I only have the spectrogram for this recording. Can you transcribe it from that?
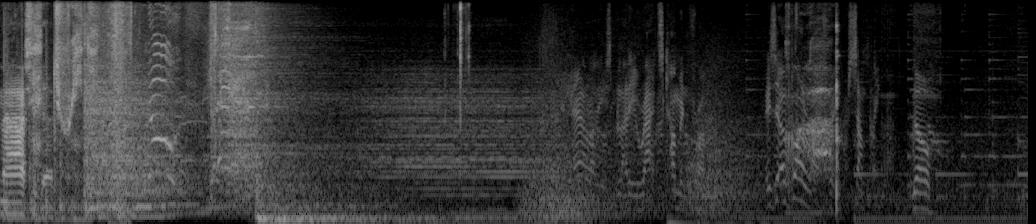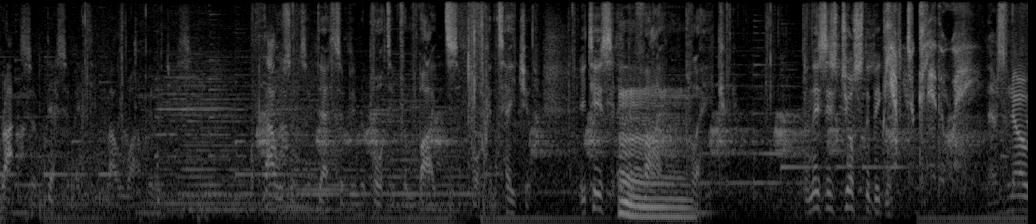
Nah, she dead. Training. Where the hell are these bloody rats coming from? Is it a Valois trick or something? No. Rats have decimated Valois villages. Thousands of deaths have been reported from bites or contagion. It is a hmm. divine plague. And this is just the We beginning. have to clear the way. There's no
